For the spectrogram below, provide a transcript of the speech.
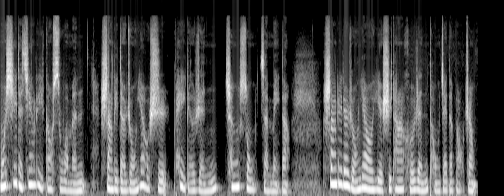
摩西的经历告诉我们，上帝的荣耀是配得人称颂赞美的。上帝的荣耀也是他和人同在的保证。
